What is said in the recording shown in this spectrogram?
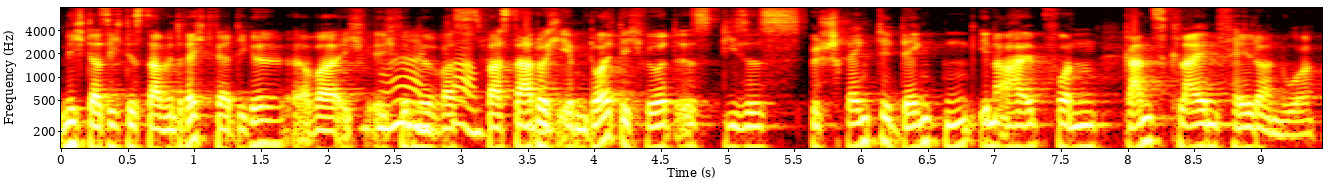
Nicht, dass ich das damit rechtfertige, aber ich, ich ja, finde, was, was dadurch eben deutlich wird, ist dieses beschränkte Denken innerhalb von ganz kleinen Feldern nur.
